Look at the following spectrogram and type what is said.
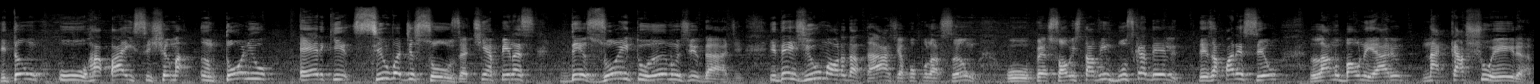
Então, o rapaz se chama Antônio Eric Silva de Souza tinha apenas 18 anos de idade. E desde uma hora da tarde, a população, o pessoal estava em busca dele. Desapareceu lá no balneário na Cachoeira.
